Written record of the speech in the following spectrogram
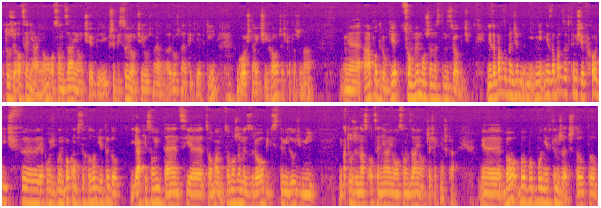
którzy oceniają, osądzają Ciebie i przypisują Ci różne, różne etykietki, głośno i cicho, cześć Katarzyna. E, A po drugie, co my możemy z tym zrobić? Nie za bardzo będziemy, nie, nie, za bardzo chcemy się wchodzić w e, jakąś głęboką psychologię tego, jakie są intencje, co, mam, co możemy zrobić z tymi ludźmi, którzy nas oceniają, osądzają. Cześć Agnieszka. E, Bo, bo, bo, bo nie w tym rzecz. To, to,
